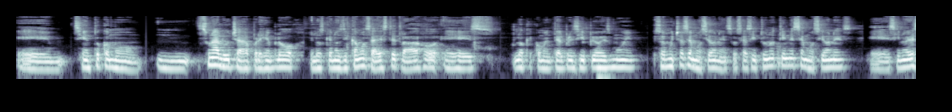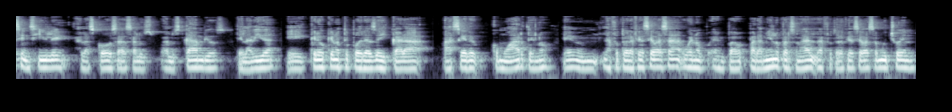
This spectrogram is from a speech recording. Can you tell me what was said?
Eh, siento como mm, es una lucha, por ejemplo, los que nos dedicamos a este trabajo es lo que comenté al principio, es muy, son muchas emociones, o sea, si tú no tienes emociones, eh, si no eres sensible a las cosas, a los, a los cambios de la vida, eh, creo que no te podrías dedicar a, hacer como arte, ¿no? Em, la fotografía se basa, bueno, para mí en lo personal, la fotografía se basa mucho en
